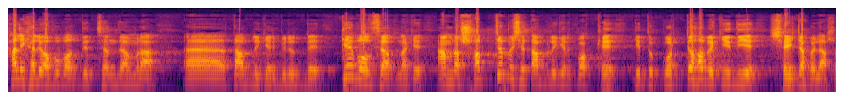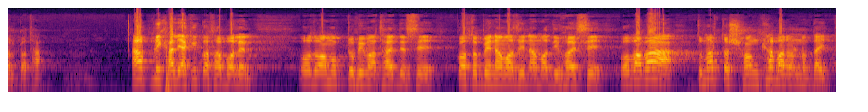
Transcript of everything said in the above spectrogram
খালি খালি অপবাদ দিচ্ছেন যে আমরা আহ, তাবলিগের বিরুদ্ধে। কে বলছে আপনাকে? আমরা সবচেয়ে বেশি তাবলিগের পক্ষে কিন্তু করতে হবে কি দিয়ে? সেইটা হলো আসল কথা। আপনি খালি একই কথা বলেন ও তো অমুক টুপি মাথায় দেশে কত বেনামাজি নামাজি হয়েছে। ও বাবা তোমার তো সংখ্যা বাড়ানোর দায়িত্ব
